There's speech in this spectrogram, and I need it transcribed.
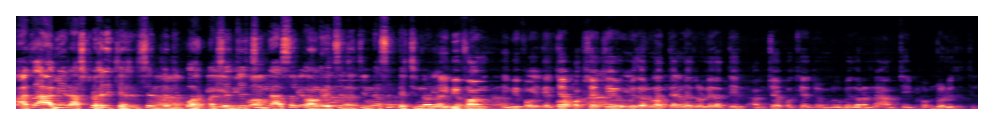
आता आम्ही राष्ट्रवादी शरदचंद्रजी पवार पक्षाचे जे चिन्ह असेल काँग्रेसचे जे चिन्ह असेल त्या चिन्हावर एबी लागणार. फॉर्म एबी फॉर्म त्यांच्या पक्षाचे उमेदवारांना त्यांना जोडले जातील आमच्या पक्षाच्या उमेदवारांना आमचे एबी फॉर्म जोडले जातील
